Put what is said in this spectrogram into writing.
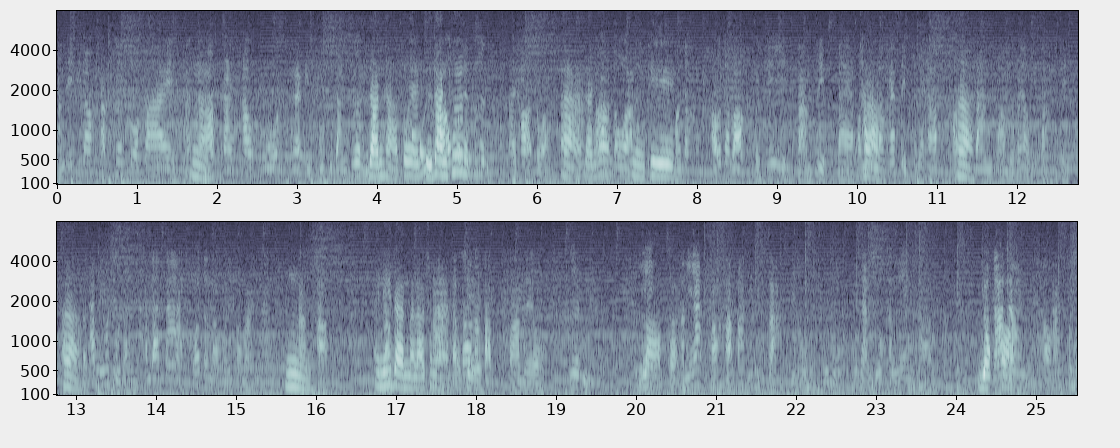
ทันทีที่เราขับเคลื่อนตัวไปนะครับ การเข้าโค้ช Adaptive Cruise จะดันขึ้นดันหาตัวเองหรือดันขึ้น เขาก็จะขึ้นดันเข้าหาตัว อ่า ดันเข้าตัวหนึ่งที มันจะเขาจะล็อกไปที่ 30 แต่ความเร็วเราแค่ 10 ใช่ไหมครับ เขาอ่าจะดันความเร็วให้เราที่ 30 อ่า แต่ถ้ามีวัตถุดันคันด้านหน้า ก็จะล็อกไว้ประมาณนั้นอืม นะครับอันนี้ดันมาแล้วใช่ไหมอ่าแล้วโอก็เค เราปรับความเร็วขึ้นรอก่อน อันเนี้ยเราขับมาที่ 13 กิโลเมตรชั่วโมงไม่แต่ยกคันเร่งครับ ยกก็ออก ดันเข้าหาตัว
